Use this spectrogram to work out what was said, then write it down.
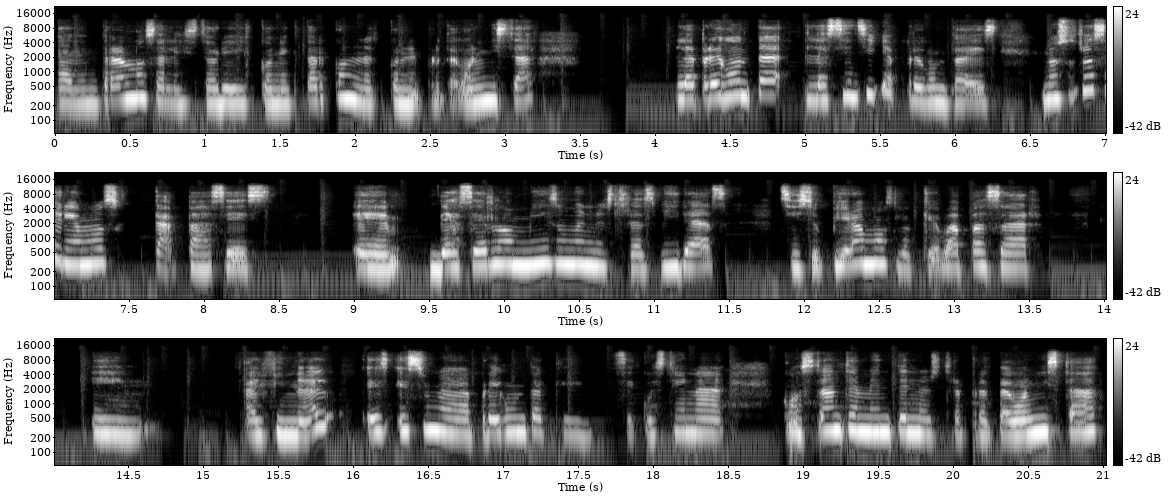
adentrarnos a la historia y conectar con, con el protagonista, la pregunta, la sencilla pregunta es, ¿nosotros seríamos capaces eh, de hacer lo mismo en nuestras vidas si supiéramos lo que va a pasar? Y al final es, es una pregunta que se cuestiona constantemente nuestra protagonista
